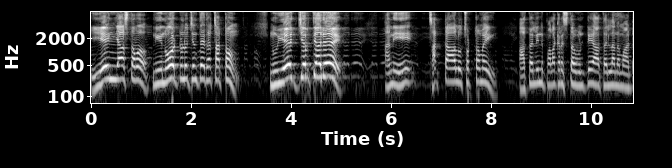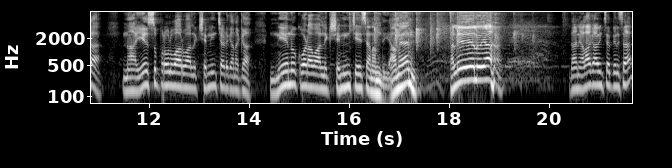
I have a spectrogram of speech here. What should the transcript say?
ఏం చేస్తావో? నీ నోటి నుండి వచ్చిన చట్టం. నువ్వు ఏది చెప్తే అదే. అని చట్టాలు చుట్టమై ఆ తల్లిని పలకరిస్తూ ఉంటే ఆ తల్లి అన్నమాట నా యేసు ప్రభుల వారు వాళ్ళని క్షమించాడు గనక నేను కూడా వాళ్ళని క్షమించేశానంది. ఆమెన్. అలేలుయా దాన్ని ఎలా గావించారు తెలుసా?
